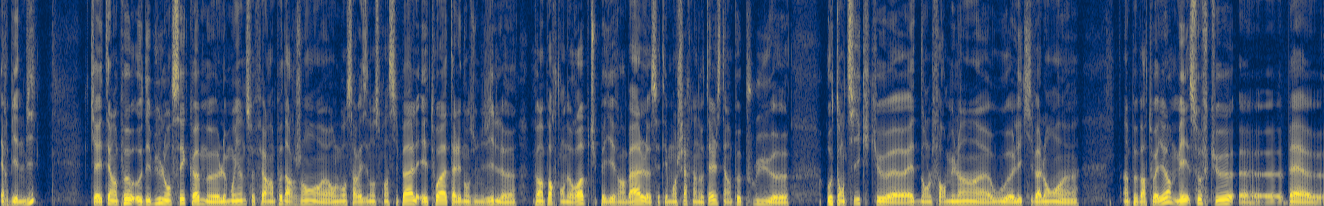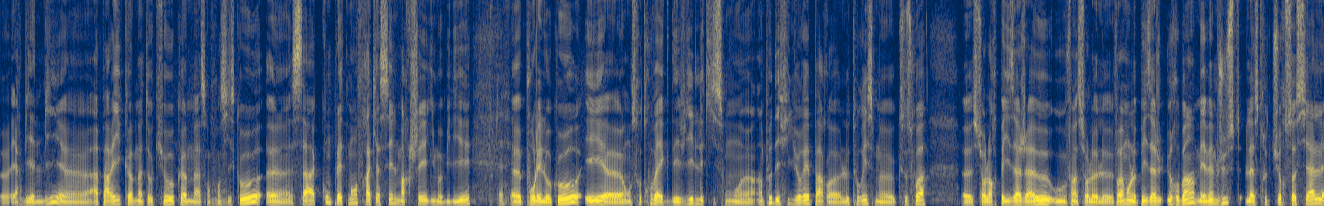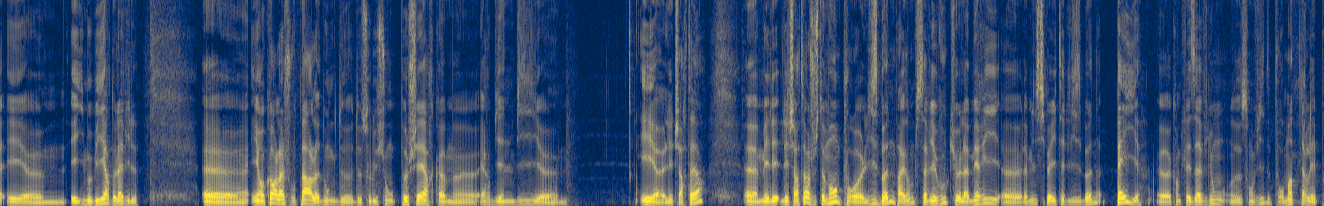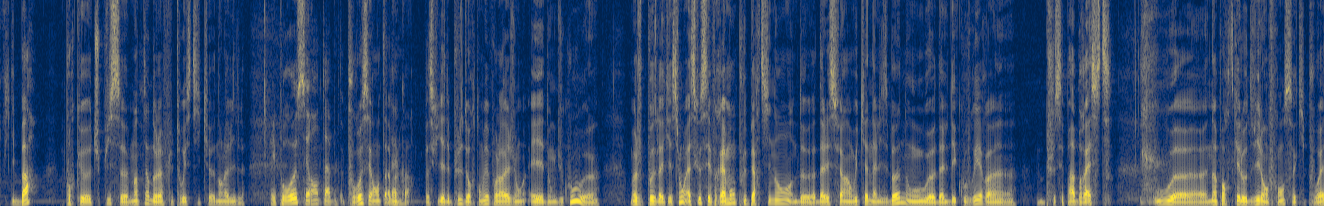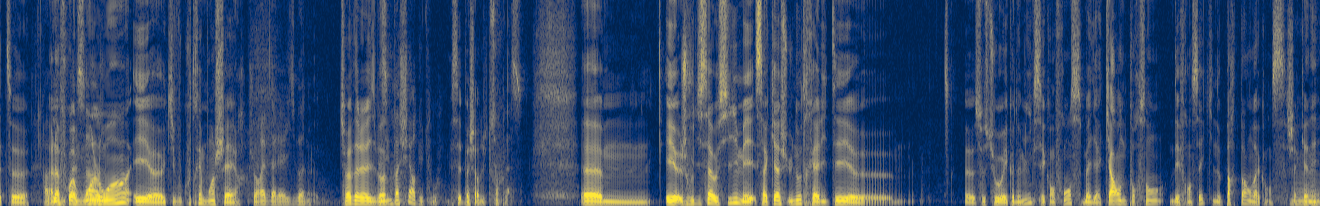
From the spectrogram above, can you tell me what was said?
Airbnb, qui a été un peu au début lancé comme euh, le moyen de se faire un peu d'argent euh, en louant sa résidence principale. Et toi, t'allais dans une ville, euh, peu importe en Europe, tu payais 20 balles, c'était moins cher qu'un hôtel, c'était un peu plus authentique que être dans le Formule 1 euh, ou l'équivalent un peu partout ailleurs. Mais sauf que euh, bah, euh, Airbnb, euh, à Paris comme à Tokyo, comme à San Francisco, euh, ça a complètement fracassé le marché immobilier pour les locaux et on se retrouve avec des villes qui sont un peu défigurées par le tourisme, que ce soit sur leur paysage à eux ou enfin sur le, le- vraiment le paysage urbain, mais même juste la structure sociale et, et immobilière de la ville. Euh, et encore là, je vous parle donc de, de solutions peu chères comme euh, Airbnb euh, et les charters. Mais les, les charters, justement, pour Lisbonne, par exemple, saviez-vous que la mairie, la municipalité de Lisbonne paye quand les avions sont vides pour maintenir les prix bas, pour que tu puisses maintenir de l'afflux touristique dans la ville? Et pour eux, c'est rentable. Pour eux, c'est rentable D'accord. parce qu'il y a des plus de retombées pour la région. Et donc du coup, moi je pose la question, est-ce que c'est vraiment plus pertinent d'aller se faire un week-end à Lisbonne ou euh, d'aller découvrir, euh, je sais pas, Brest ou euh, n'importe quelle autre ville en France qui pourrait être euh, Ah, à la fois ça, moins loin et euh, qui vous coûterait moins cher? Je rêve d'aller à Lisbonne. Tu rêves d'aller à Lisbonne? C'est pas cher du tout Mais C'est pas cher du tout. sur place. Euh, et je vous dis ça aussi, mais ça cache une autre réalité euh, socio-économique, c'est qu'en France, bah, il y a 40% des Français qui ne partent pas en vacances chaque Mmh. année,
